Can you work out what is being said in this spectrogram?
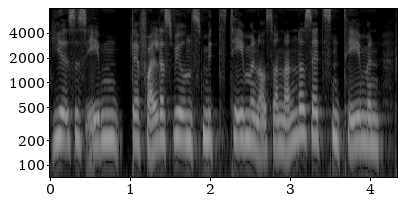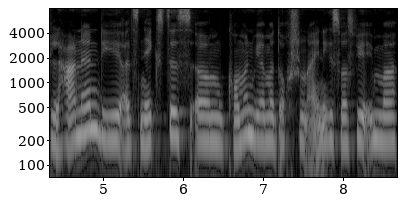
Hier ist es eben der Fall, dass wir uns mit Themen auseinandersetzen, Themen planen, die als nächstes ähm, kommen. Wir haben ja doch schon einiges, was wir immer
